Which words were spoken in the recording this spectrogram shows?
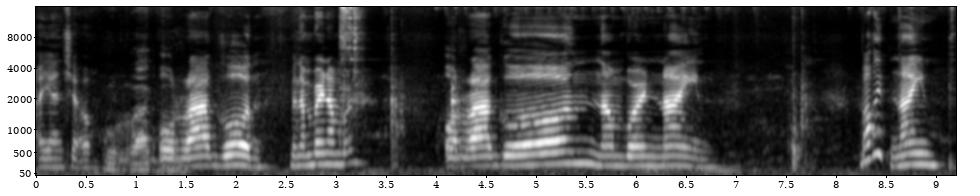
Ayan siya oh. Urago. Oragon. May number number? Oragon number 9. Bakit 9?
